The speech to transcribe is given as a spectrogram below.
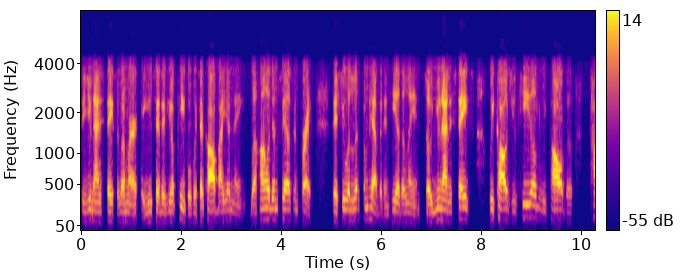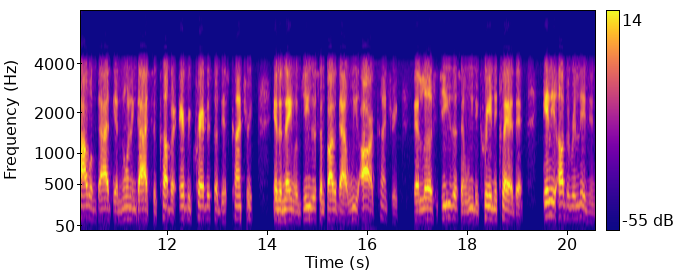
the United States of America. You said if your people, which are called by your name, will humble themselves and pray, that you will look from heaven and heal the land. So, United States, we call you healed. We call the power of God, the anointing God to cover every crevice of this country in the name of Jesus. And Father God, we are a country that loves Jesus, and we decree and declare that any other religion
